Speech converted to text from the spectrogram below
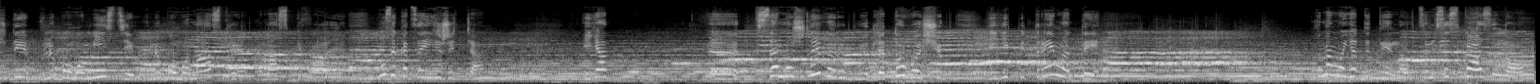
завжди, в будь-якому місці, в будь-якому настрої вона співає. Музика це її життя. І я е, все можливе роблю для того, щоб її підтримати. Вона моя дитина, цим все сказано.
